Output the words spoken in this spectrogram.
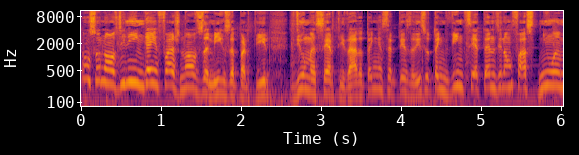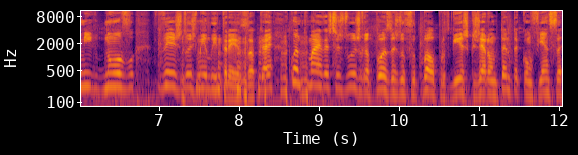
Não são novos e ninguém faz novos amigos a partir de uma certa idade. Eu tenho a certeza disso. Eu tenho 27 anos e não faço nenhum amigo novo desde 2013, ok? Quanto mais estas duas raposas do futebol português que geram tanta confiança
